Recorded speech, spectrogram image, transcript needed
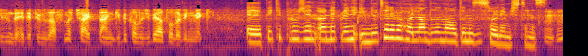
bizim de hedefimiz aslında Çayt'tan gibi kalıcı bir hat olabilmek. E, peki projenin örneklerini İngiltere ve Hollanda'dan aldığınızı söylemiştiniz. Hı hı.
